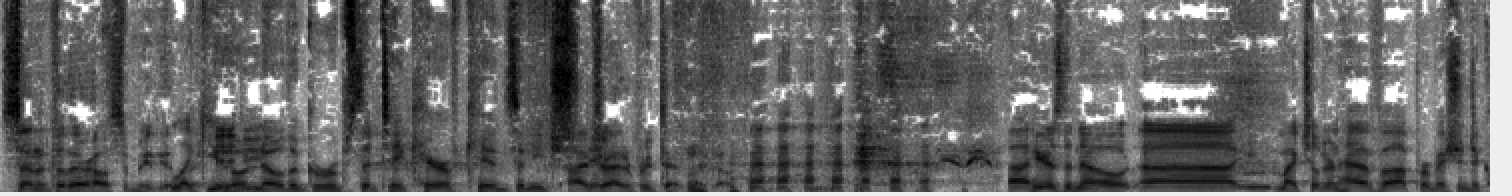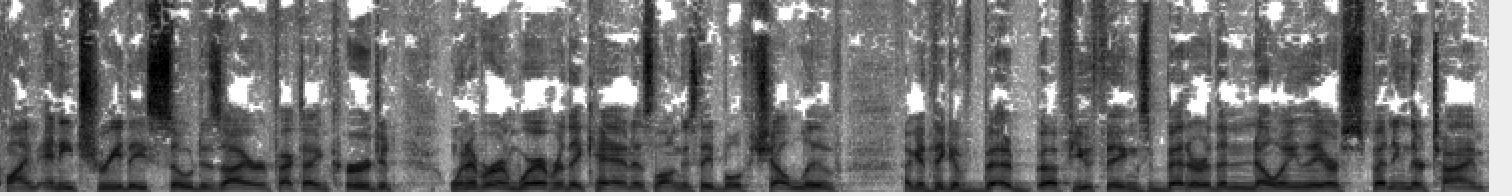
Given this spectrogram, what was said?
Send it to their house immediately. Like you don't know the groups that take care of kids in each state. I try to pretend I don't. Uh, here's the note. Uh, my children have uh, permission to climb any tree they so desire. In fact, I encourage it whenever and wherever they can, as long as they both shall live. I can think of be- a few things better than knowing they are spending their time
